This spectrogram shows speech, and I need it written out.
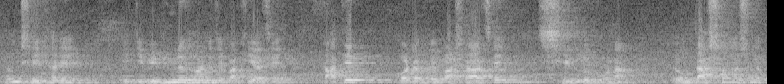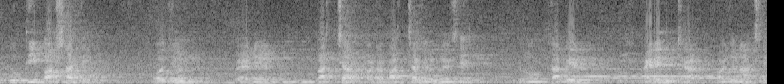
এবং সেইখানে এই যে বিভিন্ন ধরনের যে পাখি আছে তাদের কটা করে বাসা আছে সেগুলো গোনা এবং তার সঙ্গে সঙ্গে প্রতি বাসাতে কজন মানে, বাচ্চা কটা বাচ্চা জন্মেছে এবং তাদের প্যারেন্টরা কজন আছে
